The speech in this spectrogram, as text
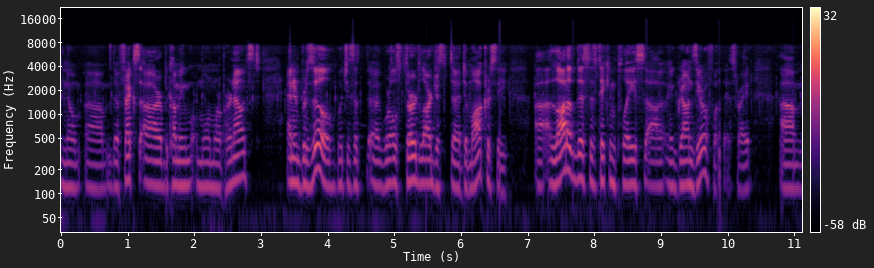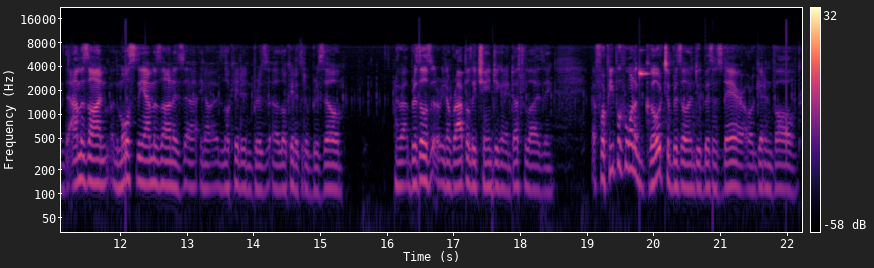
you know, um, the effects are becoming more and more pronounced. And in Brazil, which is the uh, world's third largest uh, democracy, uh, a lot of this is taking place uh, in ground zero for this, right? Um, the Amazon, most of the Amazon is, uh, you know, located in Brazil, located through Brazil. Is, you know, rapidly changing and industrializing. For people who want to go to Brazil and do business there or get involved,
